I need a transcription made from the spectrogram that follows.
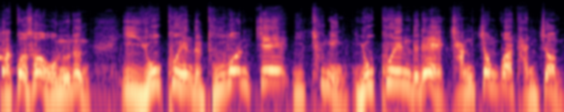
바꿔서 오늘은 이 요크 핸들 두 번째 이 튜닝 요크 핸들의 장점과 단점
